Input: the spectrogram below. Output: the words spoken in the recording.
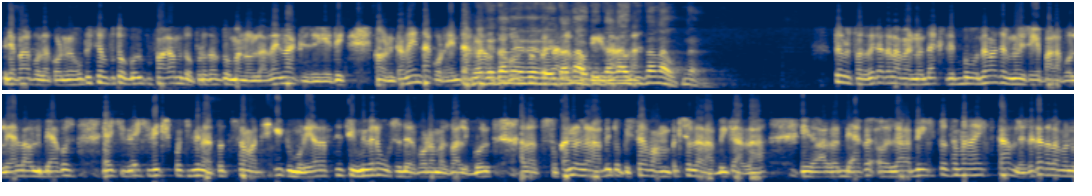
πήρε πάρα πολλά κόρνερ. Εγώ πιστεύω ότι το γκολ που φάγαμε το πρώτο από τον Μανολά δεν άξιζε γιατί κανονικά δεν ήταν κόρνερ. Ήταν Πρώτα out. ήταν, Εγώ ναι, το ναι, ήταν κατάλαβα out, τι ήταν είδα, out, αλλά- ήταν out, ναι. Τέλος πάντων, δεν καταλαβαίνω. Εντάξει, δεν, μπο- δεν μας ευνόησε και πάρα πολύ, αλλά ο Ολυμπιακός έχει, έχει δείξει που έχει δυνατότητα. Σταματήσει και η Κιμουρία. Αυτή τη στιγμή δεν έχουν σεντερφόρ να μας βάλει γκολ. Αλλά στο κάνει ο Λαραμπή, το πιστεύω. Αν παίξει ο Λαραμπή καλά, είναι- ο Ολυμπιακό- ο Λαραμπή έχει το θέμα να έχει κάβλες. Δεν καταλαβαίνω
